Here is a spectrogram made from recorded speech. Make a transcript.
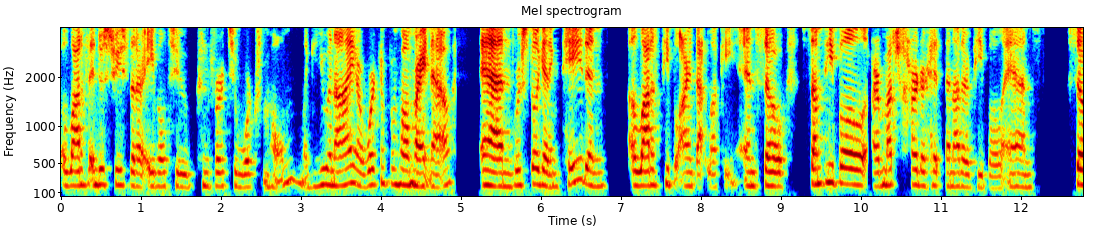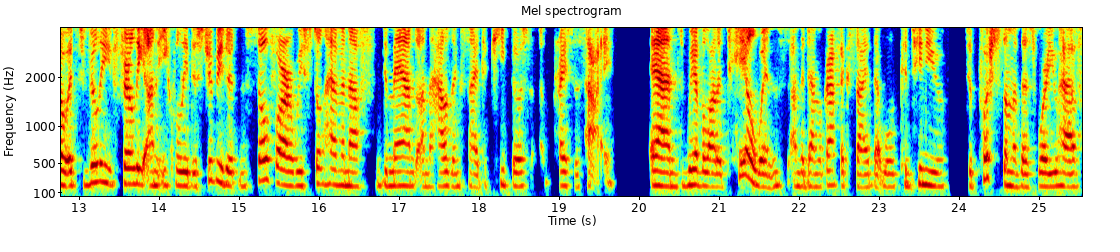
a lot of industries that are able to convert to work from home like you and i are working from home right now and we're still getting paid and a lot of people aren't that lucky and so some people are much harder hit than other people and so it's really fairly unequally distributed. And so far, we still have enough demand on the housing side to keep those prices high. And we have a lot of tailwinds on the demographic side that will continue to push some of this, where you have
